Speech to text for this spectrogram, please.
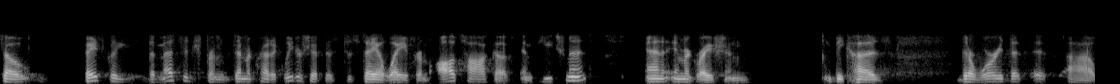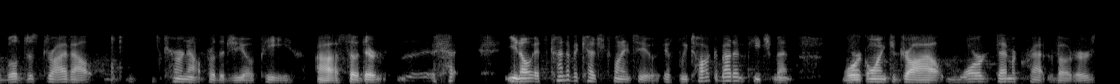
so basically, the message from Democratic leadership is to stay away from all talk of impeachment and immigration because they're worried that it uh, will just drive out turnout for the GOP. Uh, so they're, you know, it's kind of a catch-22. If we talk about impeachment, we're going to draw out more Democrat voters.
